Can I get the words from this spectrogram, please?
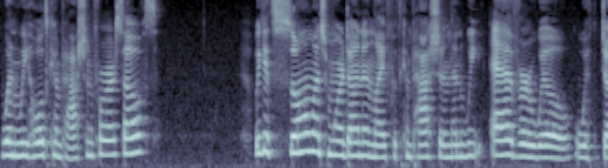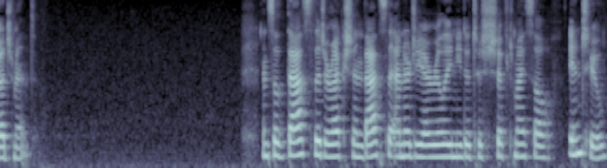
when we hold compassion for ourselves? We get so much more done in life with compassion than we ever will with judgment. And so that's the direction, that's the energy I really needed to shift myself into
